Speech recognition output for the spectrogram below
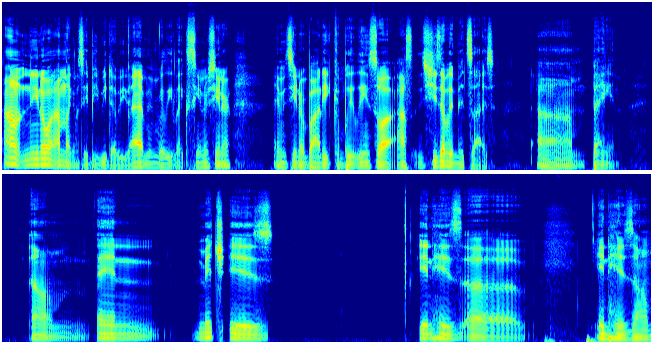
I don't. You know what? I'm not gonna say BBW. I haven't really like seen her, seen her. I haven't seen her body completely, so I, I, she's definitely mid-size, um, banging. Um, and Mitch is in his uh in his um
